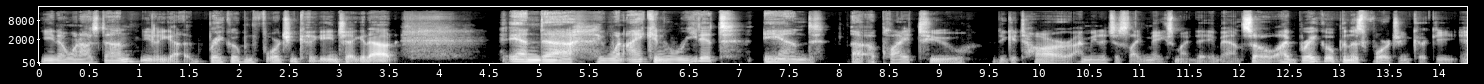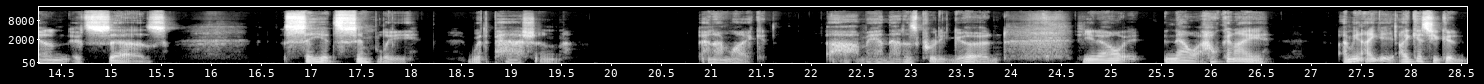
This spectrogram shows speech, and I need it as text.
you know when I was done, you know you got to break open the fortune cookie and check it out And, uh, when I can read it and, uh, apply to the guitar, I mean, it just, like, makes my day, man. So, I break open this fortune cookie, and it says, "Say it simply with passion." And I'm like, "Ah, man, that is pretty good." You know? Now, how can I I mean, I I guess you could,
